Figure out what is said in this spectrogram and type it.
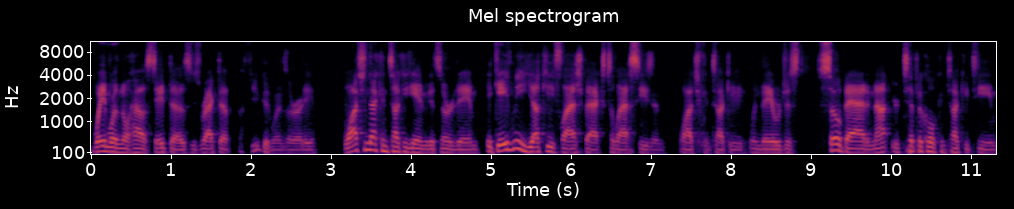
way more than Ohio State does, who's racked up a few good wins already. Watching that Kentucky game against Notre Dame, it gave me yucky flashbacks to last season watching Kentucky when they were just so bad and not your typical Kentucky team.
